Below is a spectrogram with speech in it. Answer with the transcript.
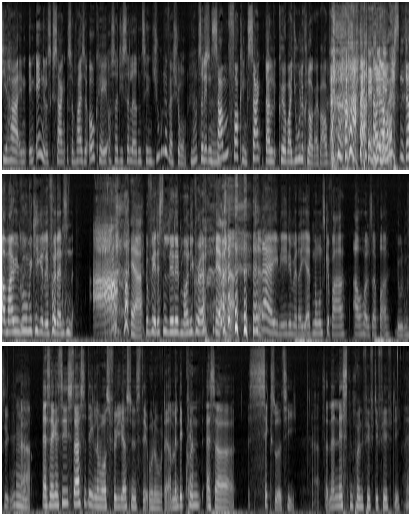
de har en, en engelsk sang, som faktisk er okay, og så har de så lavet den til en juleversion. Nå, Så det er den samme fucking sang, der kører bare juleklokker i baggrunden. og der var jeg sådan, der var mig og min roomie kiggede lidt på hinanden sådan, ah, Ja. nu bliver det sådan lidt et money grab. ja. så der er jeg egentlig enig med dig i, at nogen skal bare afholde sig fra julemusikken. Mm. Ja. Altså, jeg kan sige, at størstedelen af vores følgere synes, det er undervurderet. Men det er kun, ja. altså, 6 ud af 10. Ja. Så den er næsten på en 50-50. Ja.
